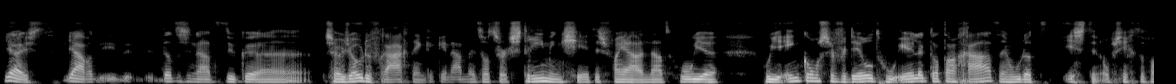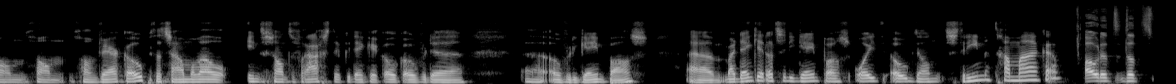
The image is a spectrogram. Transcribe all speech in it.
Juist, ja, want dat is inderdaad natuurlijk uh, sowieso de vraag, denk ik, inderdaad met wat soort streaming shit. Is van ja, inderdaad hoe je hoe je inkomsten verdeelt, hoe eerlijk dat dan gaat en hoe dat is ten opzichte van, van, van verkoop. Dat zijn allemaal wel interessante vraagstukken, denk ik, ook over de, uh, over de Game Pass. Um, maar denk je dat ze die Game Pass ooit ook dan streamend gaan maken? Oh, dat, dat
